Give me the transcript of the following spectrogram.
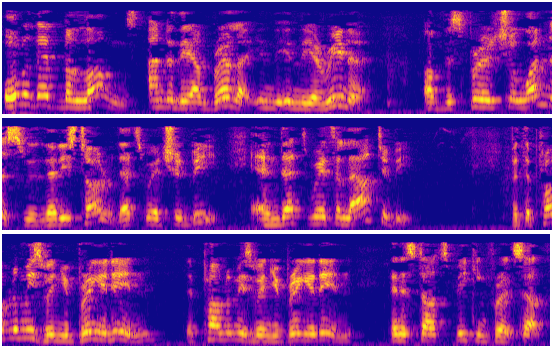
all of that belongs under the umbrella in the, in the arena of the spiritual oneness that is Torah. That's where it should be. And that's where it's allowed to be. But the problem is when you bring it in, the problem is when you bring it in, then it starts speaking for itself.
